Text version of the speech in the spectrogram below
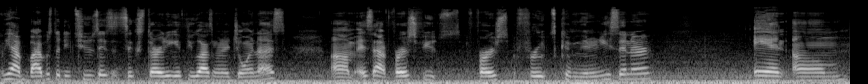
we have Bible study Tuesdays at 6:30. If you guys want to join us, um, it's at First Fruits First Fruits Community Center, and um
